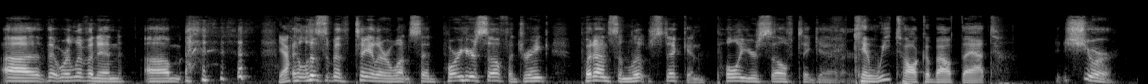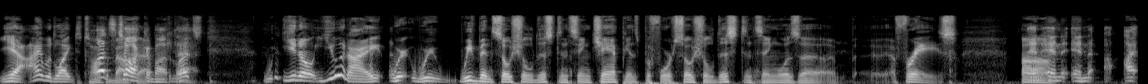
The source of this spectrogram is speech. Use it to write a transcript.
uh, that we're living in. Um, Yeah. Elizabeth Taylor once said, "Pour yourself a drink, put on some lipstick, and pull yourself together." Can we talk about that? Sure. Yeah, I would like to talk. Let's about talk that. about that. Let's you know, you and I we're, we we've been social distancing champions before social distancing was a, a phrase. Uh, and, and and I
